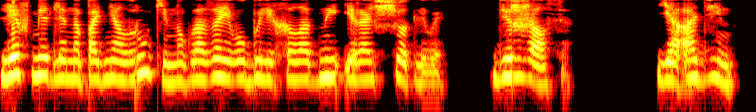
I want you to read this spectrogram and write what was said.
Лев медленно поднял руки, но глаза его были холодны и расчетливы. Держался. «Я один».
